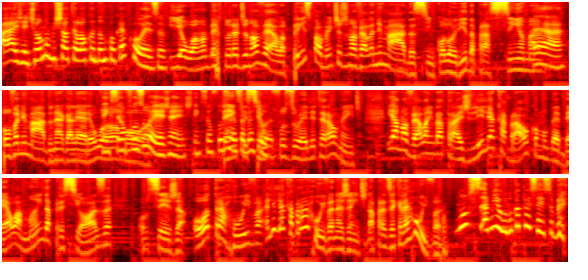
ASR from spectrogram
Ai, gente, eu amo Michel Teló cantando qualquer coisa. E eu amo abertura de novela, principalmente de novela animada, assim, colorida pra cima. É. Povo animado, né, galera? Eu Tem amo. que ser um fuzuê, gente. Tem que ser um fuzuê Tem que ser abertura. um fuzuê, literalmente. E a novela ainda traz Lília Cabral como Bebel, a mãe da Preciosa. Ou seja, outra ruiva. A Lília Cabral é ruiva, né, gente? Dá pra dizer que ela é ruiva. Não amigo, nunca pensei sobre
